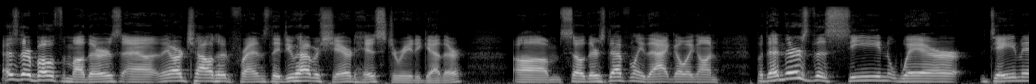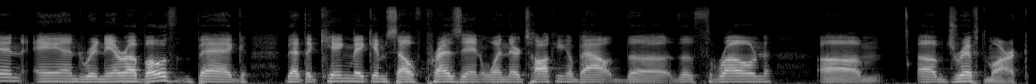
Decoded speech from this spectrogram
as they're both mothers. Uh, they are childhood friends. They do have a shared history together. Um, so there's definitely that going on. But then there's the scene where Daemon and Rhaenyra both beg that the king make himself present when they're talking about the the throne um, of Driftmark.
